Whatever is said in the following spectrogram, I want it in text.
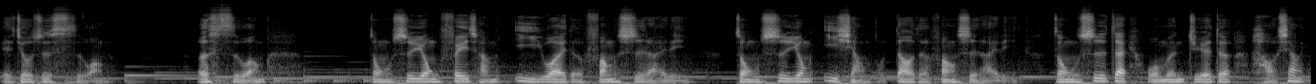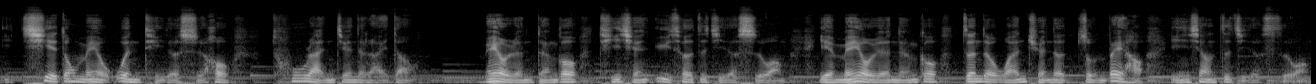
也就是死亡。而死亡总是用非常意外的方式来临，总是用意想不到的方式来临，总是在我们觉得好像一切都没有问题的时候，突然间的来到。没有人能够提前预测自己的死亡，也没有人能够真的完全的准备好迎向自己的死亡。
